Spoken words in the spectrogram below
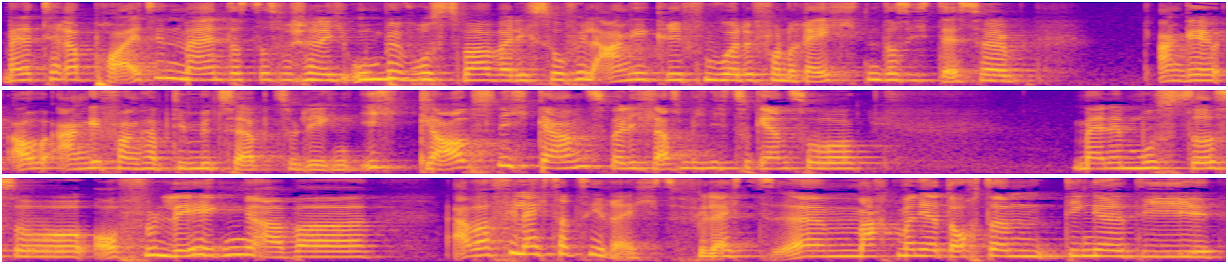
meine Therapeutin meint, dass das wahrscheinlich unbewusst war, weil ich so viel angegriffen wurde von Rechten, dass ich deshalb ange angefangen habe, die Mütze abzulegen. Ich glaube es nicht ganz, weil ich lasse mich nicht so gern so meine Muster so offenlegen, aber, aber vielleicht hat sie recht. Vielleicht ähm, macht man ja doch dann Dinge, die,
